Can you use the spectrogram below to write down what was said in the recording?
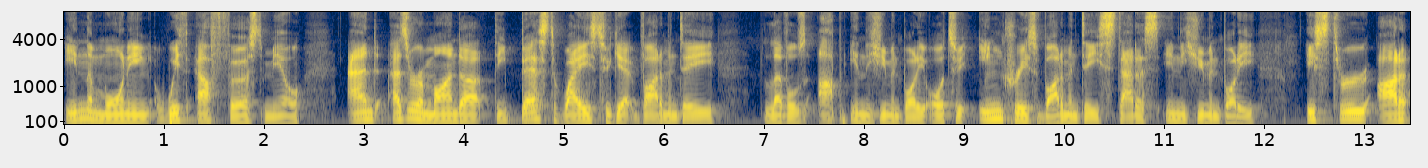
in the morning with our first meal and as a reminder, the best ways to get vitamin D levels up in the human body or to increase vitamin D status in the human body is through art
